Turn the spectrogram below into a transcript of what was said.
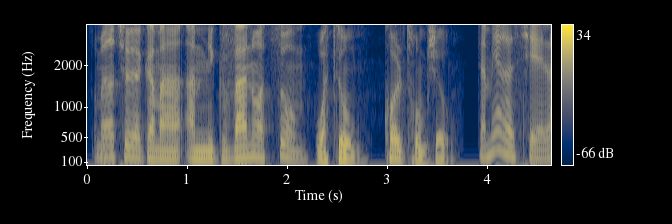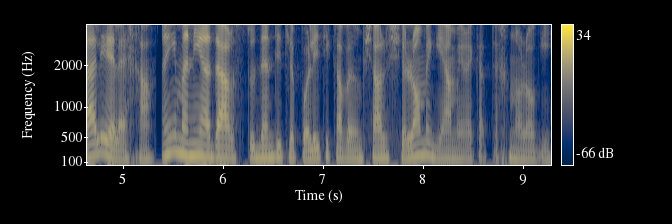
זאת אומרת שגם המגוון הוא עצום. הוא עצום, כל תחום שהוא. תמיר, אז שאלה לי אליך. האם אני הדר, סטודנטית לפוליטיקה וממשל שלא מגיעה מרקע טכנולוגי,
